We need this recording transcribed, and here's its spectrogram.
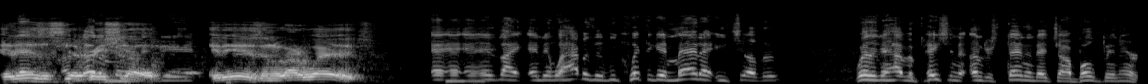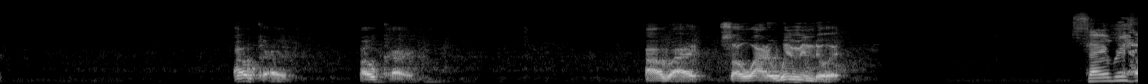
It is a slippery slope. It is in a lot of ways. And, and, and, it's like, and then what happens is we quit to get mad at each other rather than having patience and understanding that y'all both been hurt. Okay. Okay. All right. So why do women do it? Same reason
